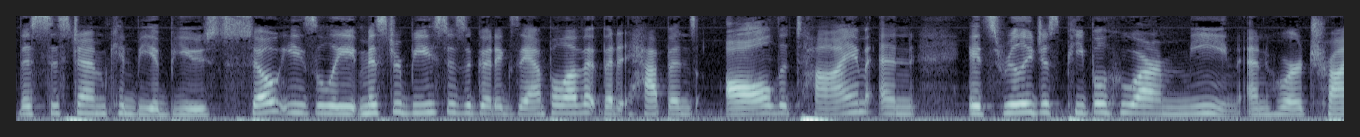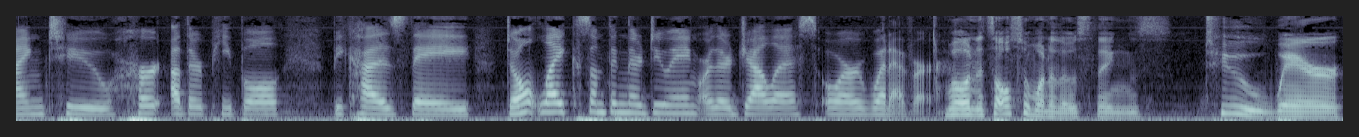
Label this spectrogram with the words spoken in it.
this system can be abused so easily. Mr. Beast is a good example of it, but it happens all the time and it's really just people who are mean and who are trying to hurt other people because they don't like something they're doing or they're jealous or whatever. Well, and it's also one of those things too where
